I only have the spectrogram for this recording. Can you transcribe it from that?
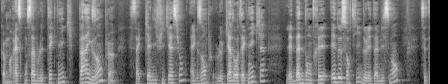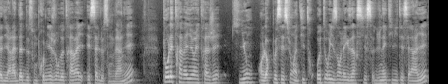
comme responsable technique par exemple, sa qualification, exemple le cadre technique, les dates d'entrée et de sortie de l'établissement, c'est-à-dire la date de son premier jour de travail et celle de son dernier. Pour les travailleurs étrangers qui ont en leur possession un titre autorisant l'exercice d'une activité salariée,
